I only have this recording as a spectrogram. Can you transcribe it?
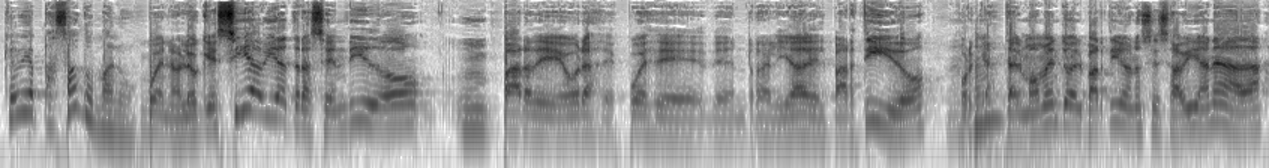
¿Qué había pasado, Manu? Bueno, lo que sí había trascendido un par de horas después de, de, en realidad del partido, porque hasta el momento del partido no se sabía nada.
